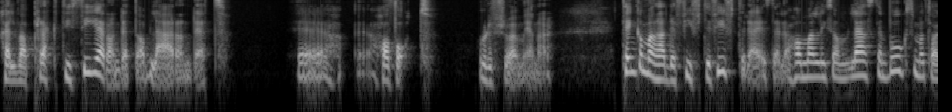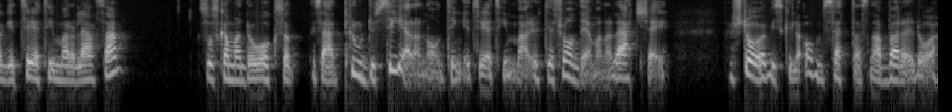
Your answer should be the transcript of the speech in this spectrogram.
själva praktiserandet av lärandet eh, har fått. Om du förstår vad jag menar. Tänk om man hade 50-50 där istället. Har man liksom läst en bok som har tagit tre timmar att läsa så ska man då också här, producera någonting i tre timmar utifrån det man har lärt sig. Förstå vad vi skulle omsätta snabbare då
